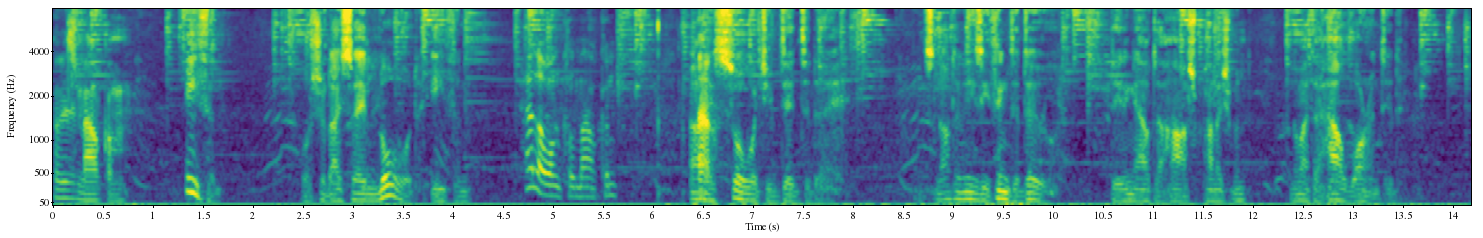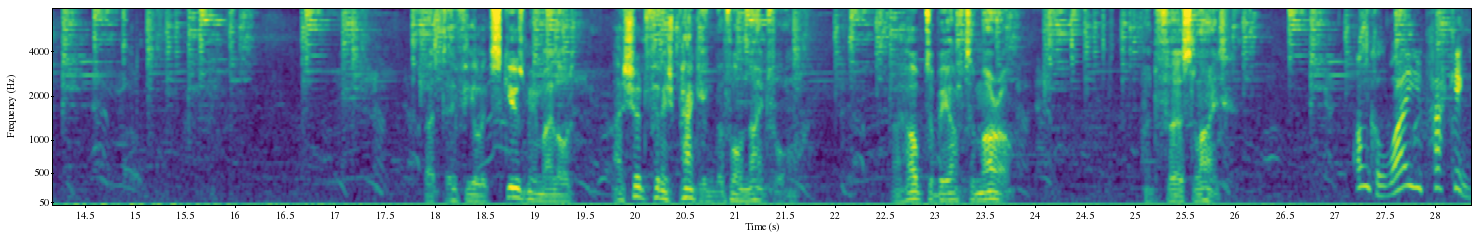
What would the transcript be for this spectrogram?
Who's Malcolm? Ethan. Or should I say Lord Ethan? Hello, Uncle Malcolm. I ah. saw what you did today. It's not an easy thing to do, dealing out a harsh punishment, no matter how warranted. But if you'll excuse me, my lord, I should finish packing before nightfall. I hope to be off tomorrow. At first light. Uncle, why are you packing?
